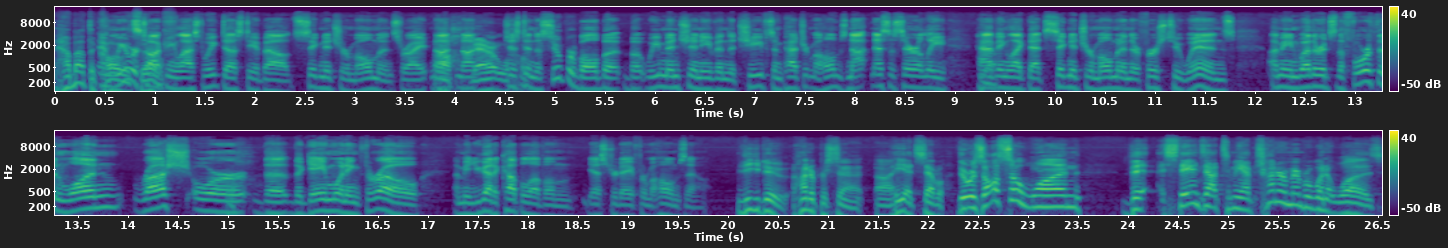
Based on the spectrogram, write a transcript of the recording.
How about the And call we were itself? talking last week, Dusty, about signature moments, right? Not Oh, not just in the Super Bowl, but but we mentioned even the Chiefs and Patrick Mahomes not necessarily having like that signature moment in their first two wins. I mean, whether it's the fourth and one rush or the the game winning throw, I mean, you got a couple of them yesterday for Mahomes now. You do, 100%. Uh, he had several. There was also one that stands out to me. I'm trying to remember when it was.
